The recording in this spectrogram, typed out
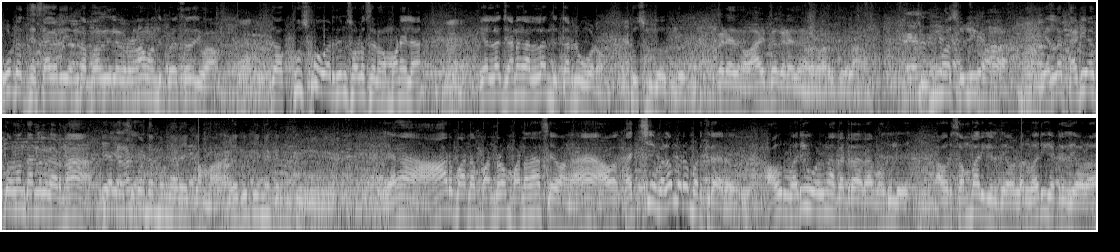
கூட்டத்தை சேகரித்து எந்த பகுதியில் இருக்கிறவங்க வந்து பேச செய்வான் இந்த குஷ்பு வருதுன்னு சொல்ல சொல்லுங்க முனையில். எல்லா ஜனங்கள் எல்லாம் இந்த தட்டு ஓடும். குஷ்பு தோத்து கிடையாதுங்க வாய்ப்பே கிடையாதுங்க அவர் வரதுக்கெல்லாம் சும்மா சொல்லிப்பாங்க. எல்லாம் தடியாத்தோളം தண்டல்காரனா. அதை பத்தி என்ன கருத்து சொல்றீங்க? ஏங்க ஆர்ப்பாட்டம் பண்ணுறோம் பண்ண தான் செய்வாங்க. அவர் கட்சியை விளம்பரப்படுத்துறாரு அவர். அவர் வரி ஒழுங்காக கட்டுறாரா முதல்ல அவர் சம்பாதிக்கிறது எவ்வளோ? அவர் வரி கட்டுறது எவ்வளோ?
